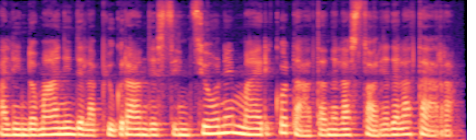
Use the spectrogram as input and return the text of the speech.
all'indomani della più grande estinzione mai ricordata nella storia della Terra.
